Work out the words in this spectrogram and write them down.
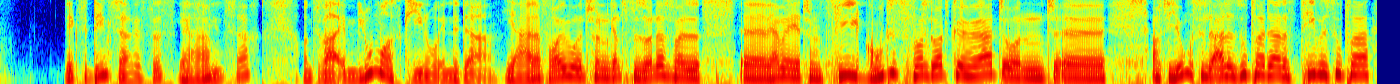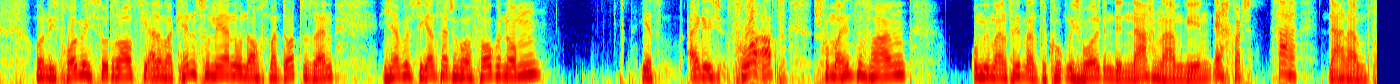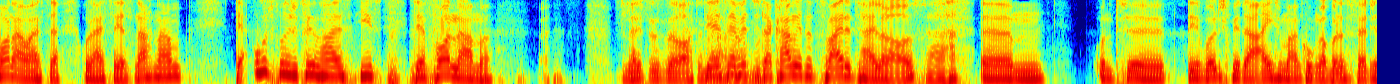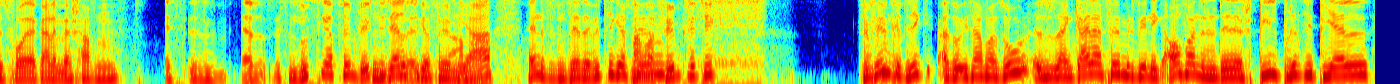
Nächste Dienstag ist es. Ja. Nächste Dienstag. Und zwar im Lumos Kino in da. Ja, da freuen wir uns schon ganz besonders, weil äh, wir haben ja jetzt schon viel Gutes von dort gehört und äh, auch die Jungs sind alle super da, das Team ist super und ich freue mich so drauf, die alle mal kennenzulernen und auch mal dort zu sein. Ich habe jetzt die ganze Zeit schon mal vorgenommen, jetzt eigentlich vorab schon mal hinzufahren um mir mal einen Film anzugucken. Ich wollte in den Nachnamen gehen. Ach Quatsch, ha, Nachnamen, Vorname heißt der, oder heißt er jetzt Nachnamen? Der ursprüngliche Film heißt, hieß Der Vorname. Vielleicht ist es auch der Der ist sehr witzig, da kam jetzt der zweite Teil raus. Ähm, und äh, den wollte ich mir da eigentlich mal angucken, aber das werde ich jetzt vorher gar nicht mehr schaffen. Es ist ein, also ist ein lustiger Film, wirklich? ein sehr lustiger Film, Drama? ja. Nein, das ist ein sehr, sehr witziger Mach Film. mal Filmkritik. Filmkritik, also ich sag mal so, es ist ein geiler Film mit wenig Aufwand, denn, denn er spielt prinzipiell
